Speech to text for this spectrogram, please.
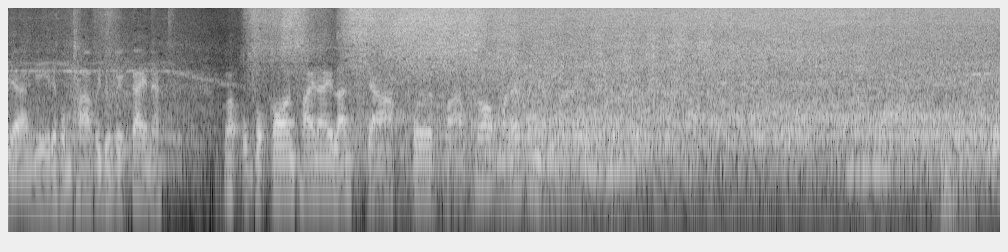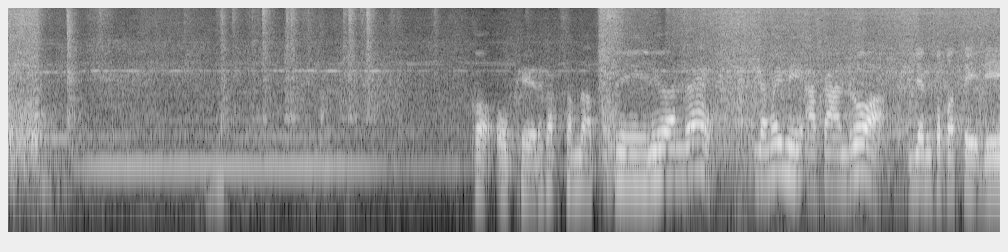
อย่างดีเดี๋ยวผมพาไปดูใกล้ๆนะ ว่าอุปกรณ์ภายในหลังจากเปิดฝาครอบมาแล้วเป็นอย่างไรก็โอเคนะครับสำหรับ 4 เดือนแรก ยังไม่มีอาการรั่วเย็นปกติดี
